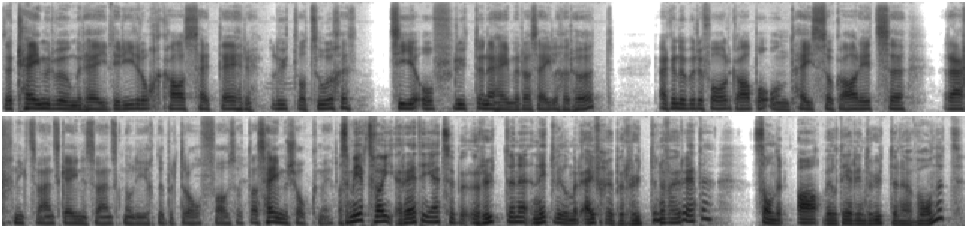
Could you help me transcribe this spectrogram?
Dort haben wir, weil wir haben den Eindruck hatten, es hat eher Leute, die suchen, ziehen auf haben wir das eigentlich erhöht gegenüber den Vorgaben und haben sogar jetzt eine Rechnung 2021 noch leicht übertroffen. Also das haben wir schon gemerkt. Also wir zwei reden jetzt über Rütten, nicht weil wir einfach über Rütten reden, sondern A, weil ihr in Rütten wohnt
